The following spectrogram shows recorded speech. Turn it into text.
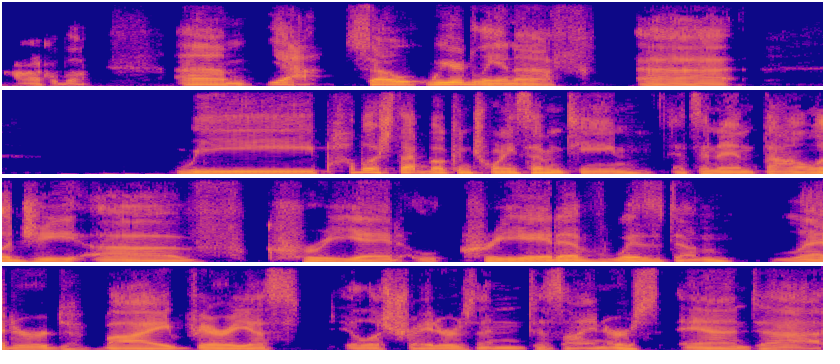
Chronicle book. Um, yeah. So weirdly enough, uh, we published that book in 2017. It's an anthology of create creative wisdom, lettered by various illustrators and designers, and uh,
